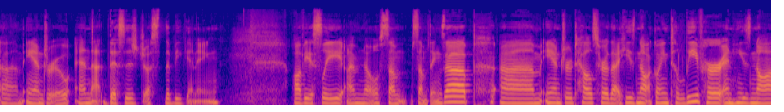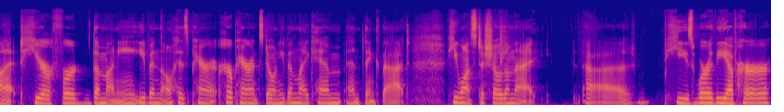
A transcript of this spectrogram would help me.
um, Andrew and that this is just the beginning. Obviously, I know some something's up. Um, Andrew tells her that he's not going to leave her and he's not here for the money, even though his parent her parents don't even like him and think that he wants to show them that uh, he's worthy of her.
